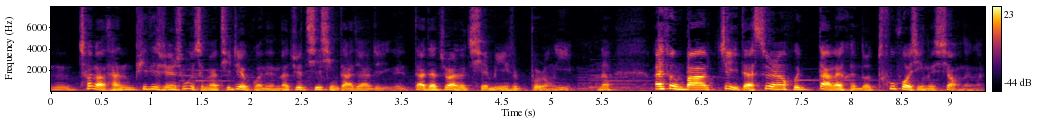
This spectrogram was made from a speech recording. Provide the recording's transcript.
嗯，超脑谈 P D 实验室为什么要提这个观点？那就提醒大家，这个大家赚的钱也是不容易。那 iPhone 八这一代虽然会带来很多突破性的效能啊。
